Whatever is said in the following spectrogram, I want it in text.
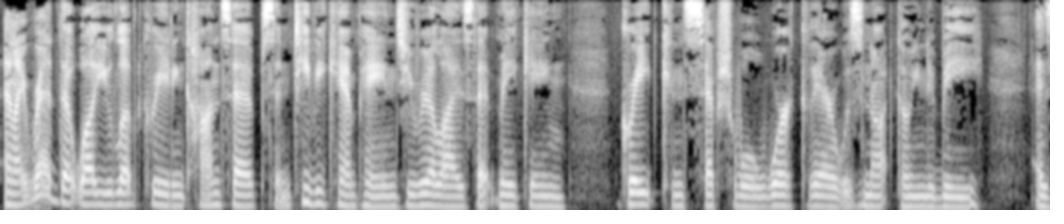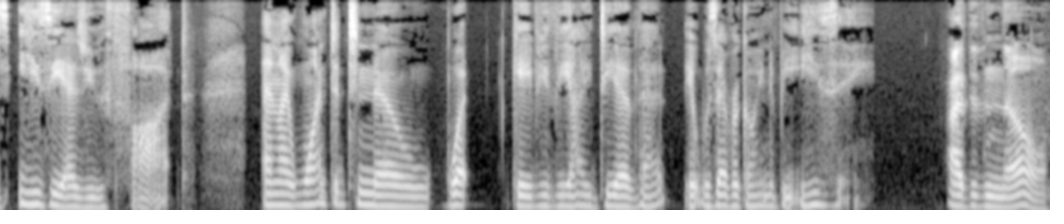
And I read that while you loved creating concepts and TV campaigns, you realized that making great conceptual work there was not going to be as easy as you thought. And I wanted to know what gave you the idea that it was ever going to be easy. I didn't know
